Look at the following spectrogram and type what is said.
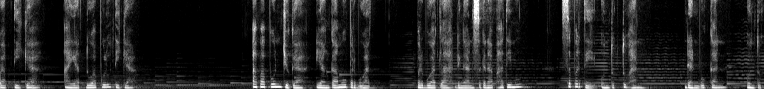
bab 3 ayat 23. Apa pun juga yang kamu perbuat, perbuatlah dengan segenap hatimu seperti untuk Tuhan dan bukan untuk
